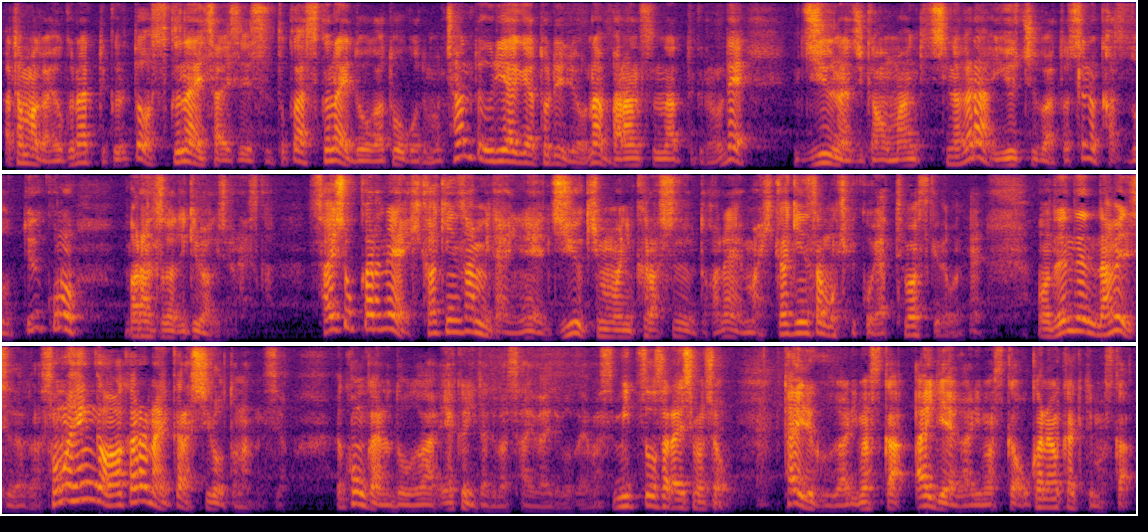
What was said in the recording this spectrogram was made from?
頭が良くなってくると少ない再生数とか少ない動画投稿でもちゃんと売り上げが取れるようなバランスになってくるので、自由な時間を満喫しながら YouTuber としての活動っていうこのバランスができるわけじゃないですか。最初からね、ヒカキンさんみたいにね、自由気ままに暮らすとかね、まあヒカキンさんも結構やってますけどね、もう全然ダメですよ。だからその辺がわからないから素人なんですよ。今回の動画が役に立てば幸いでございます。3つおさらいしましょう。体力がありますか？アイデアがありますか？お金をかけてますか？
